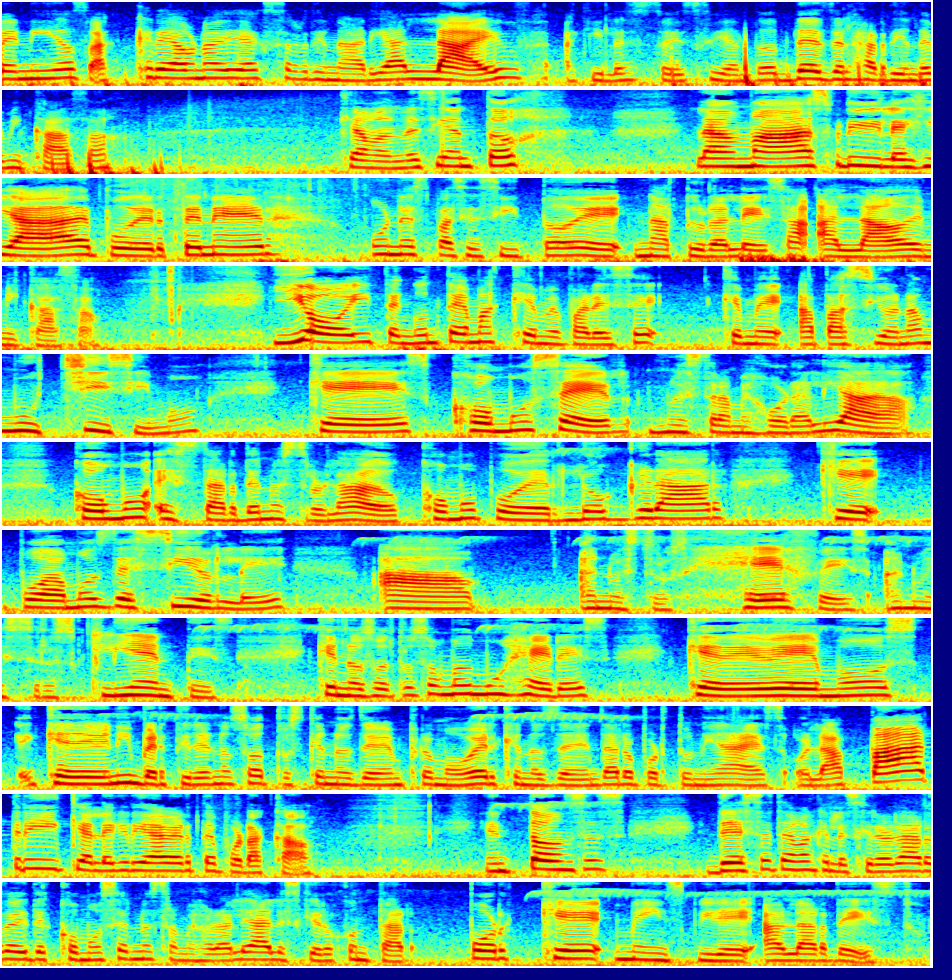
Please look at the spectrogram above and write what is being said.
bienvenidos a Crea una vida extraordinaria live. Aquí les estoy escribiendo desde el jardín de mi casa, que además me siento la más privilegiada de poder tener un espaciecito de naturaleza al lado de mi casa. Y hoy tengo un tema que me parece que me apasiona muchísimo, que es cómo ser nuestra mejor aliada, cómo estar de nuestro lado, cómo poder lograr que podamos decirle a, nuestros jefes, a nuestros clientes, que nosotros somos mujeres que debemos, que deben invertir en nosotros, que nos deben promover, que nos deben dar oportunidades. Hola Patri, qué alegría verte por acá. Entonces, de este tema que les quiero hablar hoy, de cómo ser nuestra mejor aliada, les quiero contar por qué me inspiré a hablar de esto.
